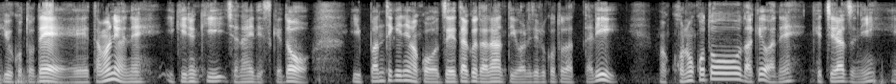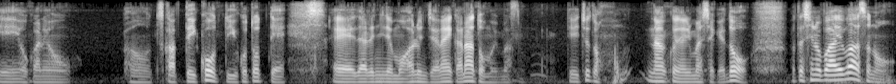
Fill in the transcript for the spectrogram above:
いうことで、えー、たまにはね、息抜きじゃないですけど、一般的にはこう、贅沢だなって言われてることだったり、まあ、このことだけはね、ケチらずに、えー、お金を、うん、使っていこうっていうことって、えー、誰にでもあるんじゃないかなと思います。で、ちょっと長くなりましたけど、私の場合は、その、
